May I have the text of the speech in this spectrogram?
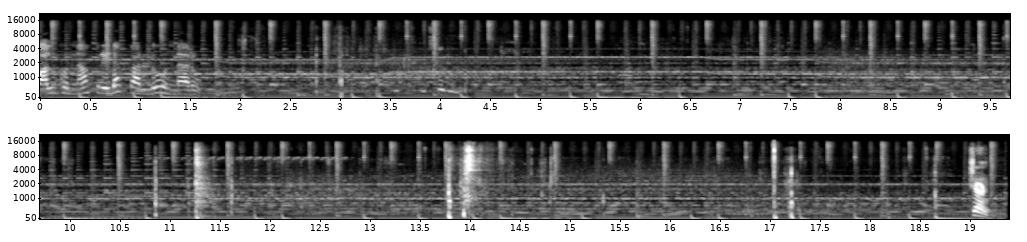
పాల్గొన్న క్రీడాకారులు ఉన్నారు. చూడండి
